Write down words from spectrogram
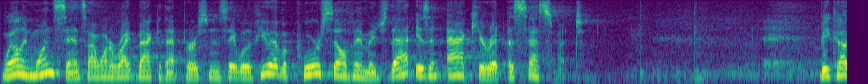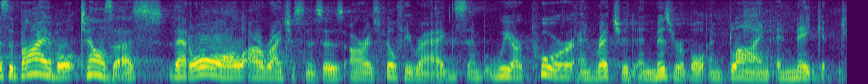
Well, in one sense, I want to write back to that person and say, well, if you have a poor self image, that is an accurate assessment. Because the Bible tells us that all our righteousnesses are as filthy rags, and we are poor and wretched and miserable and blind and naked.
